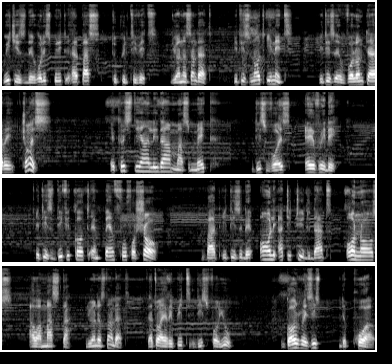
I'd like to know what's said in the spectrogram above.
which is the Holy Spirit to help us to cultivate. Do you understand that? It is not innate. It is a voluntary choice. A Christian leader must make this voice every day. It is difficult and painful for sure, but it is the only attitude that honors our Master. Do you understand that? That's why I repeat this for you. God resists the poor,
